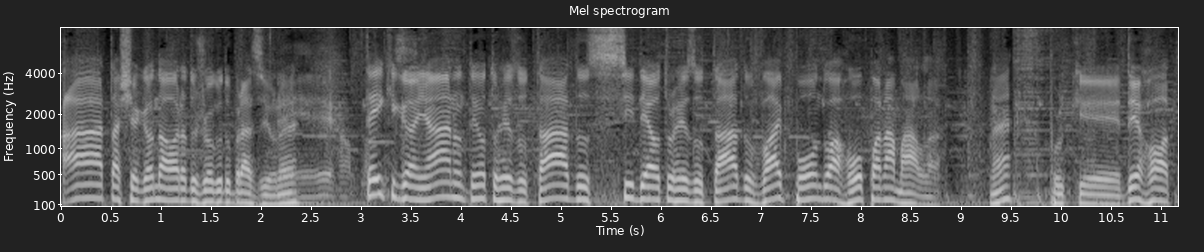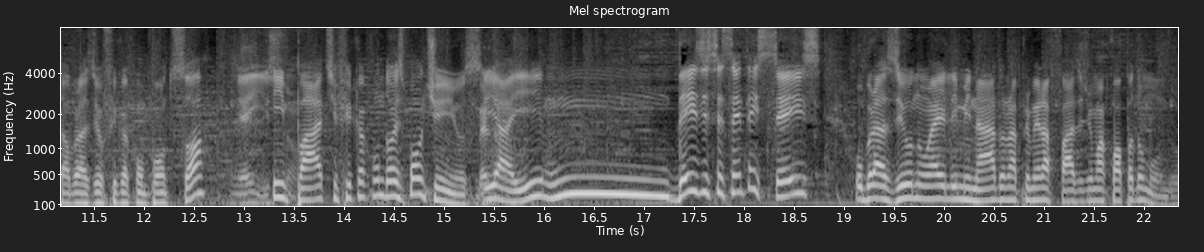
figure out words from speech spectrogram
Ah, tá chegando a hora do jogo do Brasil, né? É, rapaz. Tem que ganhar, não tem outro resultado. Se der outro resultado, vai pondo a roupa na mala, né? Porque derrota o Brasil fica com um ponto só. É isso. Empate fica com dois pontinhos. Verdade. E aí, hum, desde 66, o Brasil não é eliminado na primeira fase de uma Copa do Mundo.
